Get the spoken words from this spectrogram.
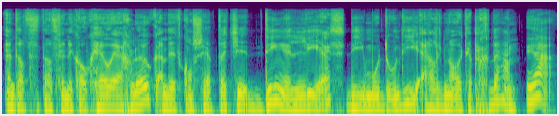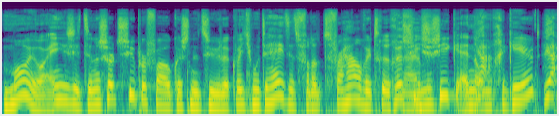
En dat, dat vind ik ook heel erg leuk aan dit concept. Dat je dingen leert die je moet doen die je eigenlijk nooit hebt gedaan. Ja, mooi hoor. En je zit in een soort superfocus natuurlijk. Want je moet hele tijd van het verhaal weer terug naar de muziek en omgekeerd. Ja.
